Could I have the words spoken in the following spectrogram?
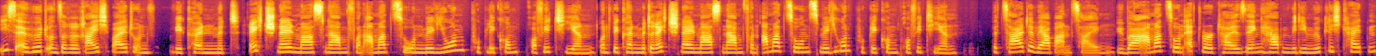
Dies erhöht unsere Reichweite und wir können mit recht schnellen Maßnahmen von Amazon Millionenpublikum profitieren. Und wir können mit recht schnellen Maßnahmen von Amazons Millionenpublikum profitieren. Bezahlte Werbeanzeigen. Über Amazon Advertising haben wir die Möglichkeiten,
